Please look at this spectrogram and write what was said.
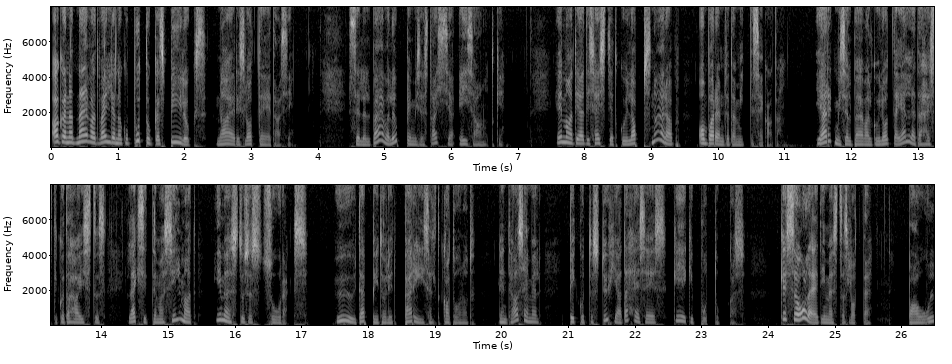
aga nad näevad välja nagu putukas piiluks, naeris Lotte edasi. sellel päeval õppimisest asja ei saanudki. ema teadis hästi, et kui laps naerab, on parem teda mitte segada. järgmisel päeval, kui Lotte jälle tähestiku taha istus, läksid tema silmad imestusest suureks. Ü-täpid olid päriselt kadunud. Nende asemel pikutas tühja tähe sees keegi putukas. kes sa oled, imestas Lotte. Paul,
